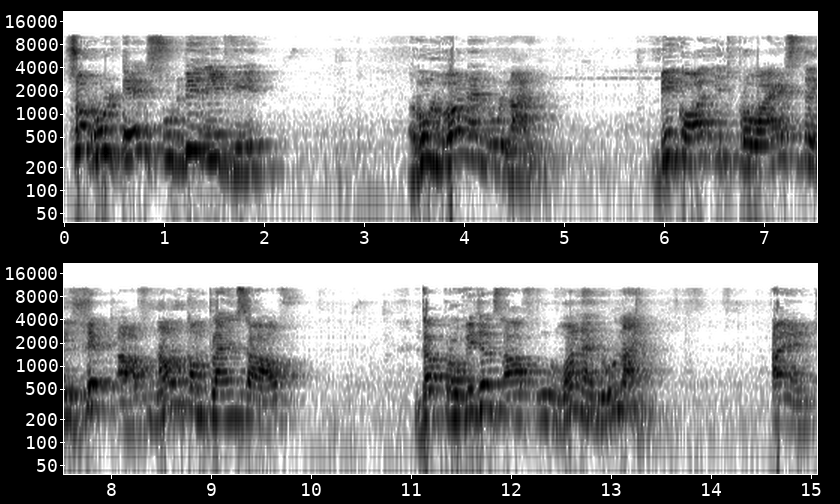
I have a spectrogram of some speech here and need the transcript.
So Rule 10 should be read with Rule 1 and Rule 9 because it provides the effect of non-compliance of the provisions of Rule 1 and Rule 9 and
